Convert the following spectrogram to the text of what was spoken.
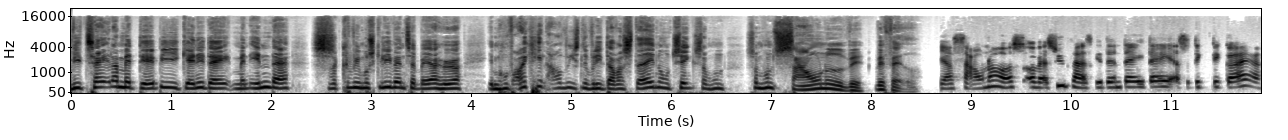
vi taler med Debbie igen i dag, men inden da, så kan vi måske lige vende tilbage og høre, jamen hun var ikke helt afvisende, fordi der var stadig nogle ting, som hun, som hun savnede ved, ved faget. Jeg savner også at være sygeplejerske den dag i dag. Altså det, det gør jeg.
